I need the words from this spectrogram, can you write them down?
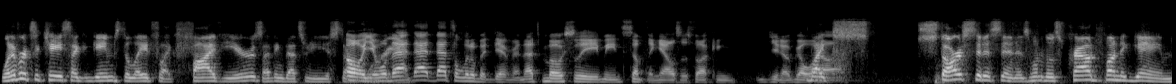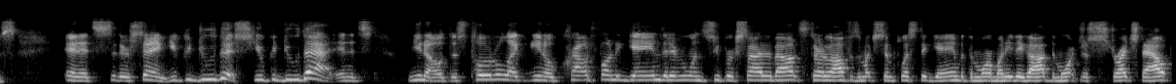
whenever it's a case like a game's delayed for like five years, I think that's when you start. Oh yeah, well that that that's a little bit different. That's mostly means something else is fucking you know going like on. Star Citizen is one of those crowd-funded games, and it's they're saying you could do this, you could do that, and it's you know, this total like you know crowdfunded game that everyone's super excited about. It started off as a much simplistic game, but the more money they got, the more it just stretched out.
